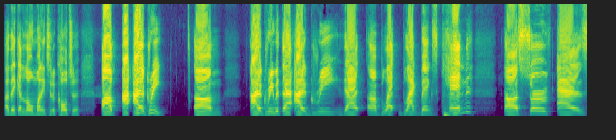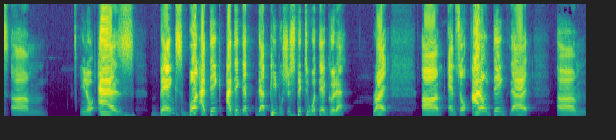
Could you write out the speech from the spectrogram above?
Uh, they can loan money to the culture. Um, I, I agree. Um, I agree with that. I agree that uh, black black banks can uh, serve as um, you know as banks, but I think I think that that people should stick to what they're good at, right? Um, and so I don't think that um,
